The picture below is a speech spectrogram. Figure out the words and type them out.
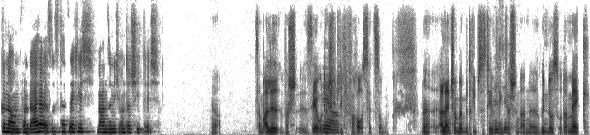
Genau, und von daher ist es tatsächlich wahnsinnig unterschiedlich. Ja. Es haben alle sehr unterschiedliche ja. Voraussetzungen. Ne? Allein schon beim Betriebssystem fängt das schon an. Ne? Windows oder Mac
